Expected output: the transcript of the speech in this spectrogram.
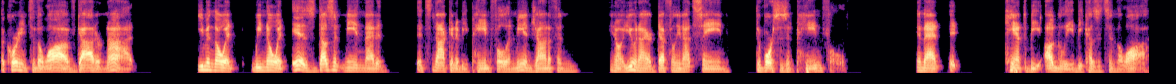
according to the law of God or not even though it we know it is doesn't mean that it it's not going to be painful. And me and Jonathan, you know, you and I are definitely not saying divorce isn't painful and that it can't be ugly because it's in the law.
